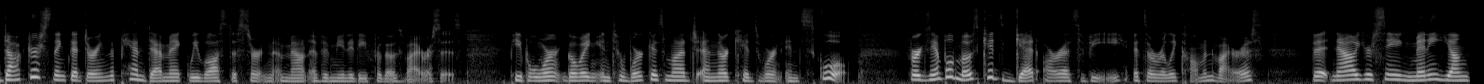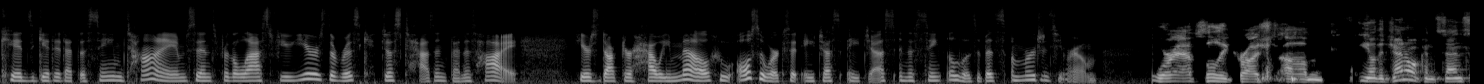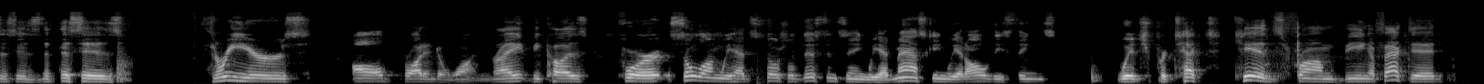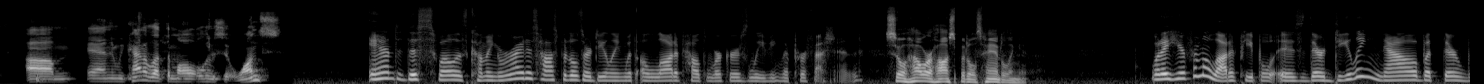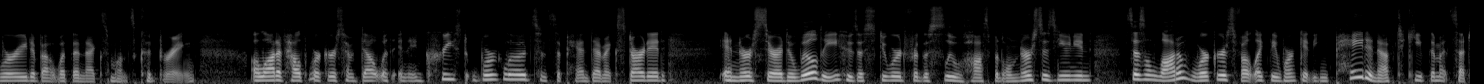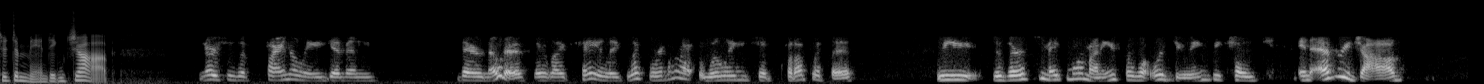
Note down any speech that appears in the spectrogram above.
Doctors think that during the pandemic, we lost a certain amount of immunity for those viruses. People weren't going into work as much, and their kids weren't in school. For example, most kids get RSV, it's a really common virus. But now you're seeing many young kids get it at the same time, since for the last few years, the risk just hasn't been as high. Here's Dr. Howie Mell, who also works at HSHS in the St. Elizabeth's emergency room. We're absolutely crushed. Um, you know, the general consensus is that this is three years all brought into one, right? Because for so long we had social distancing, we had masking, we had all of these things which protect kids from being affected. Um, and we kind of let them all loose at once. And this swell is coming right as hospitals are dealing with a lot of health workers leaving the profession. So, how are hospitals handling it? What I hear from a lot of people is they're dealing now, but they're worried about what the next months could bring. A lot of health workers have dealt with an increased workload since the pandemic started. And nurse Sarah DeWilde, who's a steward for the SLU Hospital Nurses Union, says a lot of workers felt like they weren't getting paid enough to keep them at such a demanding job. Nurses have finally given their notice. They're like, hey, like, look, we're not willing to put up with this we deserve to make more money for what we're doing because in every job,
